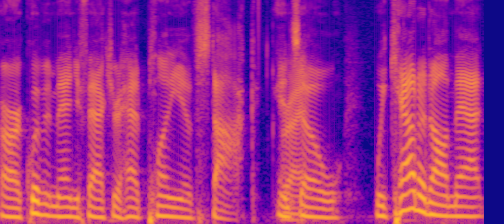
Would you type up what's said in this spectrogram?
our equipment manufacturer had plenty of stock, and Right. so we counted on that.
